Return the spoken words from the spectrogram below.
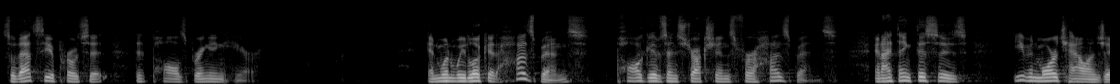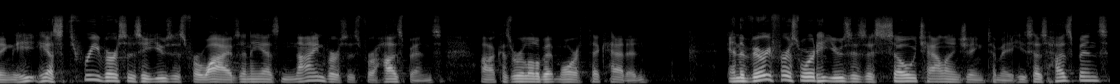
So that's the approach that, that Paul's bringing here. And when we look at husbands, Paul gives instructions for husbands. And I think this is even more challenging. He, he has three verses he uses for wives, and he has nine verses for husbands, because uh, we're a little bit more thick headed. And the very first word he uses is so challenging to me. He says, Husbands,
